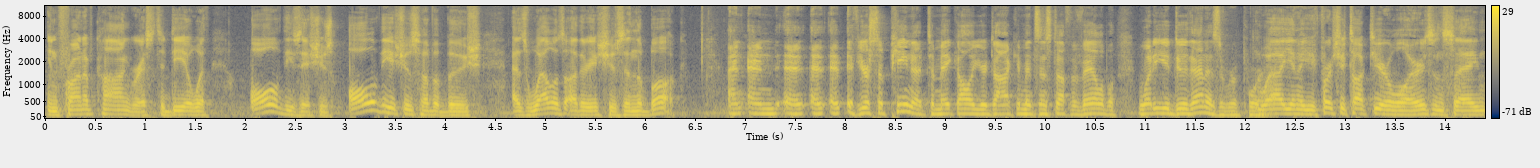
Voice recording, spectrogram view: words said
in front of Congress to deal with all of these issues, all of the issues of Habbush, as well as other issues in the book. And, and uh, uh, if you're subpoenaed to make all your documents and stuff available, what do you do then as a reporter? Well, you know, you first you talk to your lawyers and say,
